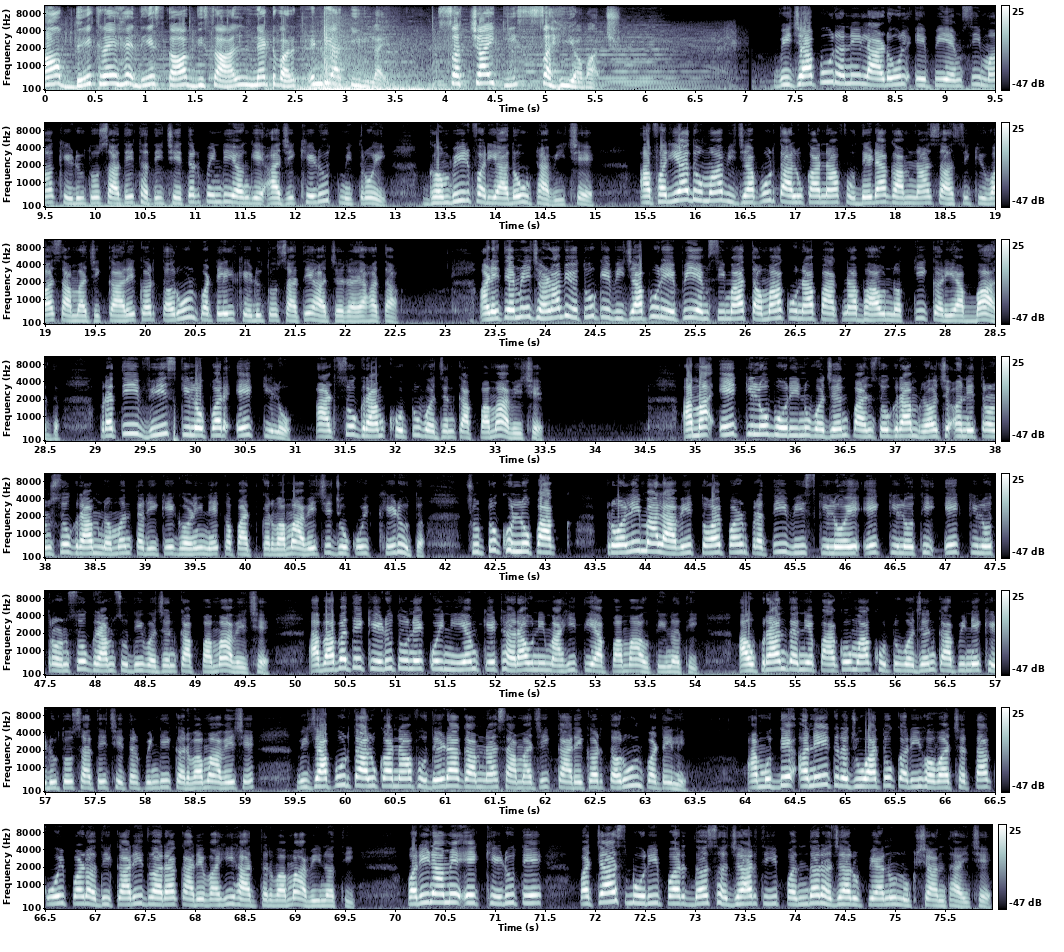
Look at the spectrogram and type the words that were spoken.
आप देख रहे हैं देश का विशाल नेटवर्क इंडिया टीवी लाइव सच्चाई की सही आवाज વિજાપુર અને લાડોલ એપીએમસીમાં ખેડૂતો સાથે થતી છેતરપિંડી અંગે આજે ખેડૂત મિત્રોએ ગંભીર ફરિયાદો ઉઠાવી છે આ ફરિયાદોમાં વિજાપુર તાલુકાના ફુદેડા ગામના સાહસિક યુવા સામાજિક કાર્યકર તરુણ પટેલ ખેડૂતો સાથે હાજર રહ્યા હતા અને તેમણે જણાવ્યું હતું કે વિજાપુર એપીએમસીમાં તમાકુના પાકના ભાવ નક્કી કર્યા બાદ પ્રતિ વીસ કિલો પર એક કિલો આઠસો ગ્રામ ખોટું વજન કાપવામાં આવે છે. આમાં એક કિલો બોરીનું વજન પાંચસો ગ્રામ રજ અને ત્રણસો ગ્રામ નમન તરીકે ગણીને કપાત કરવામાં આવે છે. જો કોઈ ખેડૂત છૂટું ખુલ્લું પાક ટ્રોલીમાં લાવે તોય પણ પ્રતિ વીસ કિલોએ એક કિલોથી એક કિલો ત્રણસો ગ્રામ સુધી વજન કાપવામાં આવે છે. આ બાબતે ખેડૂતોને કોઈ નિયમ કે ઠરાવની માહિતી આપવામાં આવતી નથી. આ ઉપરાંત અન્ય પાકોમાં ખોટું વજન કાપીને ખેડૂતો સાથે છેતરપિંડી કરવામાં આવે છે. વિજાપુર તાલુકાના ફુદેડા ગામના સામાજિક કાર્યકર તરુણ પટેલે આ મુદ્દે અનેક રજૂઆતો કરી હોવા છતાં કોઈ પણ અધિકારી દ્વારા કાર્યવાહી હાથ ધરવામાં આવી નથી. પરિણામે એક ખેડૂતે પચાસ બોરી પર દસ હજારથી પંદર હજાર રૂપિયાનું નુકસાન થાય છે.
